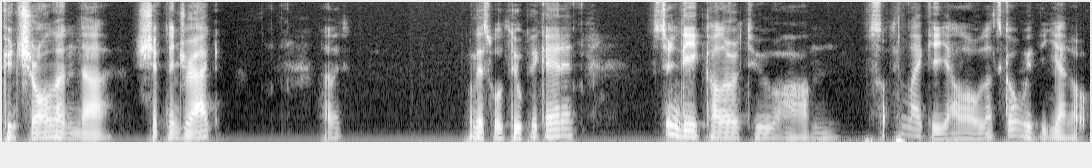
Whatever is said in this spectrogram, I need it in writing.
control and uh, shift and drag. And this will duplicate it. Turn the color to um, something like yellow. Let's go with yellow.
